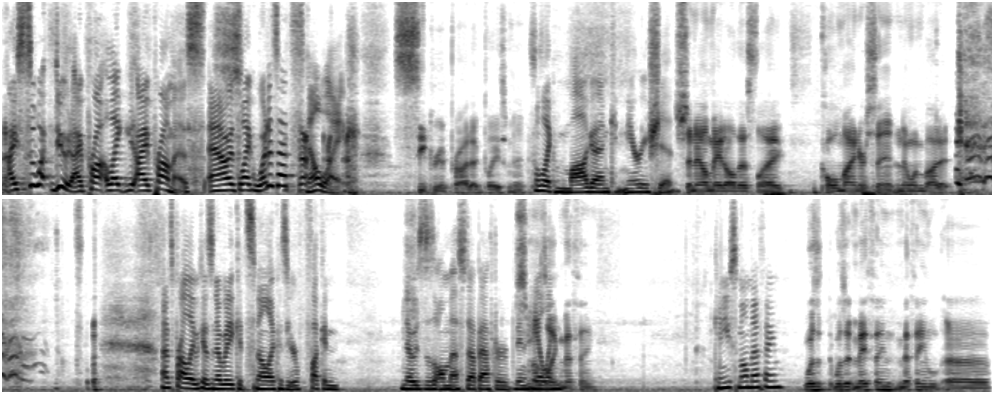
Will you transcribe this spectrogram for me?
I swear, dude, I pro like I promise, and I was like, what does that smell like? secret product placement. It smells like MAGA and canary shit. Chanel made all this like coal miner scent, and no one bought it. That's probably because nobody could smell it because your fucking nose is all messed up after inhaling. Smells like methane. Can you smell methane? Was it was it methane methane uh,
